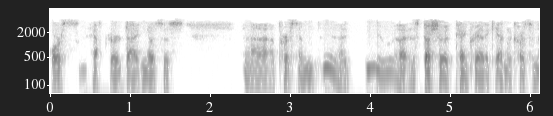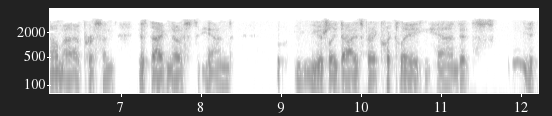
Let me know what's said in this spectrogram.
course after diagnosis. Uh, a person, uh, especially with pancreatic adenocarcinoma, a person is diagnosed and usually dies very quickly, and it's it's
